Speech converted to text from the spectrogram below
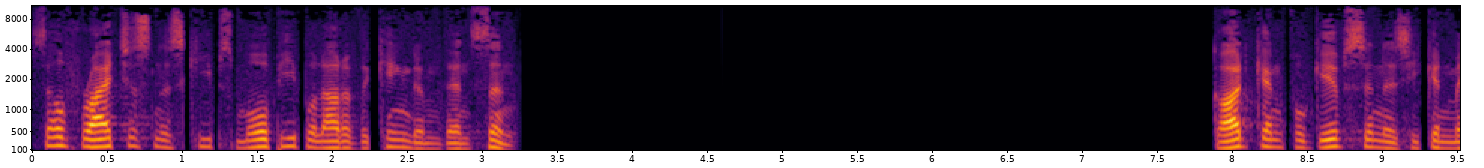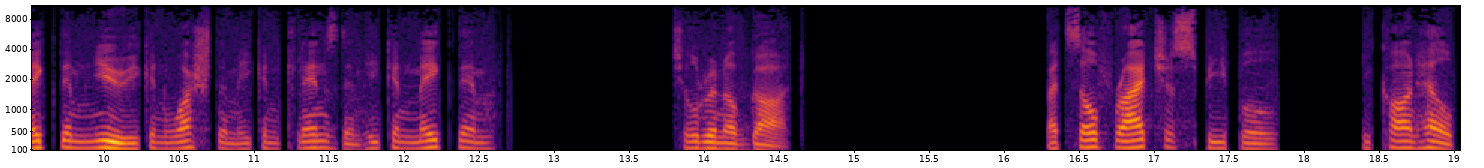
self righteousness keeps more people out of the kingdom than sin. God can forgive sinners. He can make them new. He can wash them. He can cleanse them. He can make them children of God. But self righteous people, He can't help.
